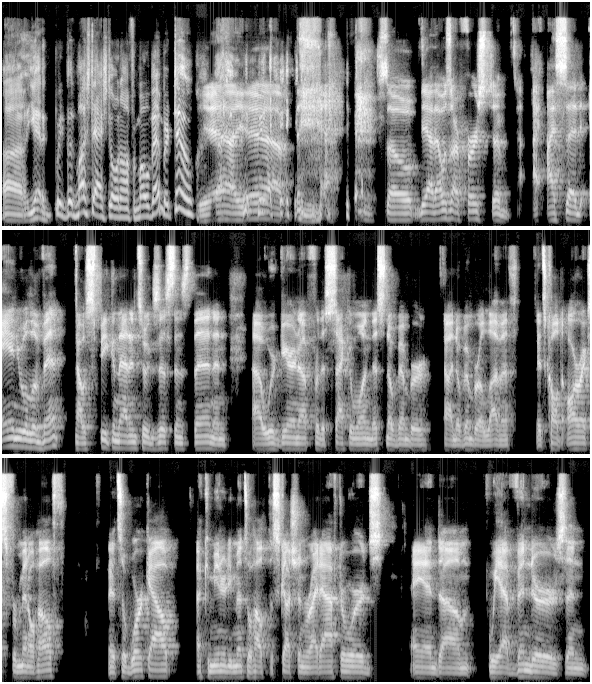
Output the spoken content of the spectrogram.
uh, you had a pretty good mustache going on for November too. Yeah, yeah. so yeah, that was our first. Uh, I, I, said annual event. I was speaking that into existence then, and uh, we're gearing up for the second one this November, uh, November 11th. It's called RX for Mental Health. It's a workout, a community mental health discussion right afterwards, and um, we have vendors and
